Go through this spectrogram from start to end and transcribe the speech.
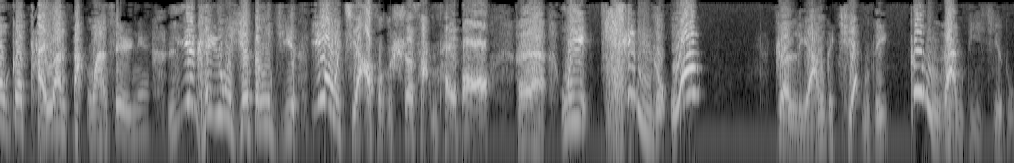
又搁太原当万岁呢。李克用一登基，又加封十三太保，哎，为秦州王。这两个奸贼更暗地嫉妒。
